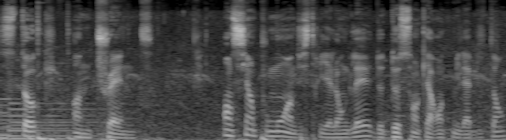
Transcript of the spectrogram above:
Stock on Trent. Ancien poumon industriel anglais de 240 000 habitants,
